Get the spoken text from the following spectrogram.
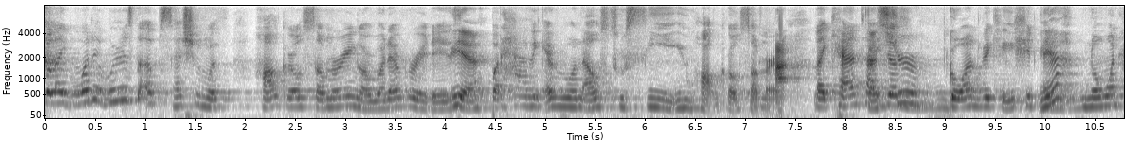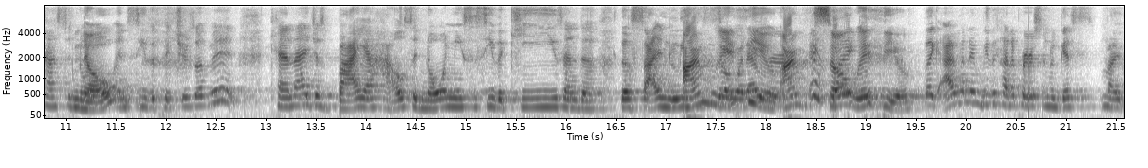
But like, what? Where is the obsession with hot girl summering or whatever it is? Yeah. But having everyone else to see you hot girl summer. I- like, can't I just true. go on vacation and Yeah. no one has to know No. and see the pictures of it? Can I just buy a house and no one needs to see the keys and the the signed lease I'm or with whatever? you. I'm so Like- with you. Like I'm gonna be the kind of person who gets my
